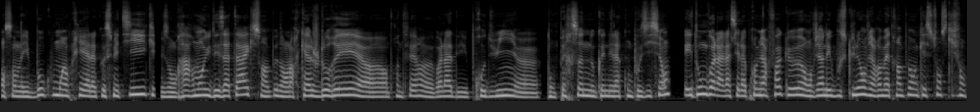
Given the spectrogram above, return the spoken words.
On s'en est beaucoup moins pris à la cosmétique. Ils ont rarement eu des attaques. Ils sont un peu dans leur cage dorée, euh, en train de faire euh, voilà des produits euh, dont personne ne connaît la composition. Et donc voilà, là c'est la première fois qu'on vient les bousculer, on vient remettre un peu en question ce qu'ils font.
